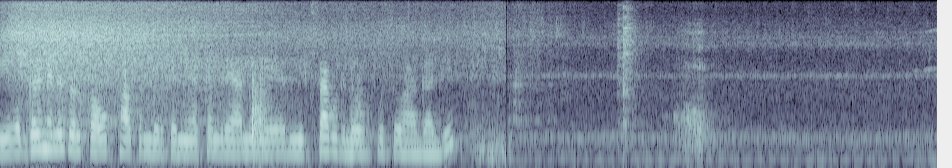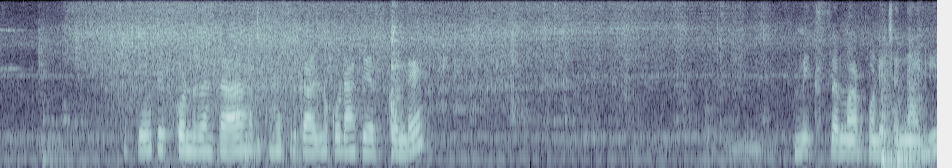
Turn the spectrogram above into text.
ಈ ಒಗ್ಗರಣೆಯಲ್ಲೇ ಸ್ವಲ್ಪ ಉಪ್ಪು ಹಾಕೊಂಡ್ಬಿಡ್ತೇನೆ, ಯಾಕಂದರೆ ಆಮೇಲೆ ಅದು ಮಿಕ್ಸ್ ಆಗೋದಿಲ್ಲ ಉಪ್ಪು ಸೊ ಹಾಗಾಗಿ. ಸೋಸಿಟ್ಕೊಂಡಿರೋಂಥ ಹೆಸರು ಕಾಳನ್ನು ಕೂಡ ಸೇರಿಸ್ಕೊಂಡೆ. ಮಿಕ್ಸ್ ಮಾಡಿಕೊಂಡೆ ಚೆನ್ನಾಗಿ.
